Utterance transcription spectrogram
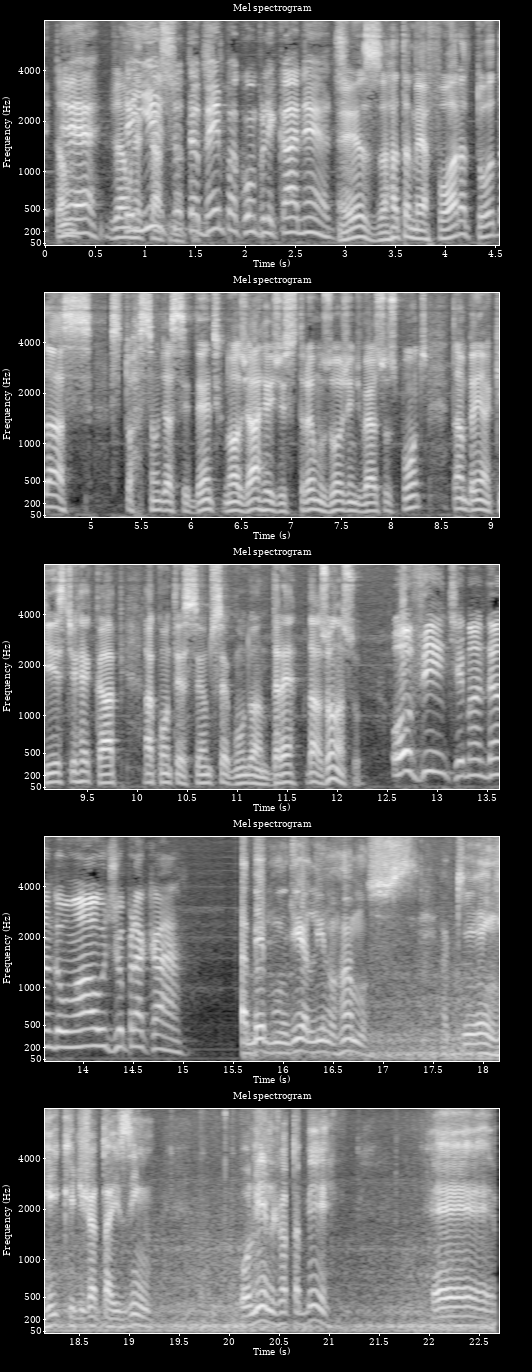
Então, é, já é um tem isso também para complicar, né, Edson? Exatamente, fora toda a situação de acidente que nós já registramos hoje em diversos pontos, também aqui este recap acontecendo segundo André da Zona Sul. Ouvinte mandando um áudio para cá. JB, bom dia, Lino Ramos. Aqui é Henrique de Jataizinho. Ô Lino, JB, é.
